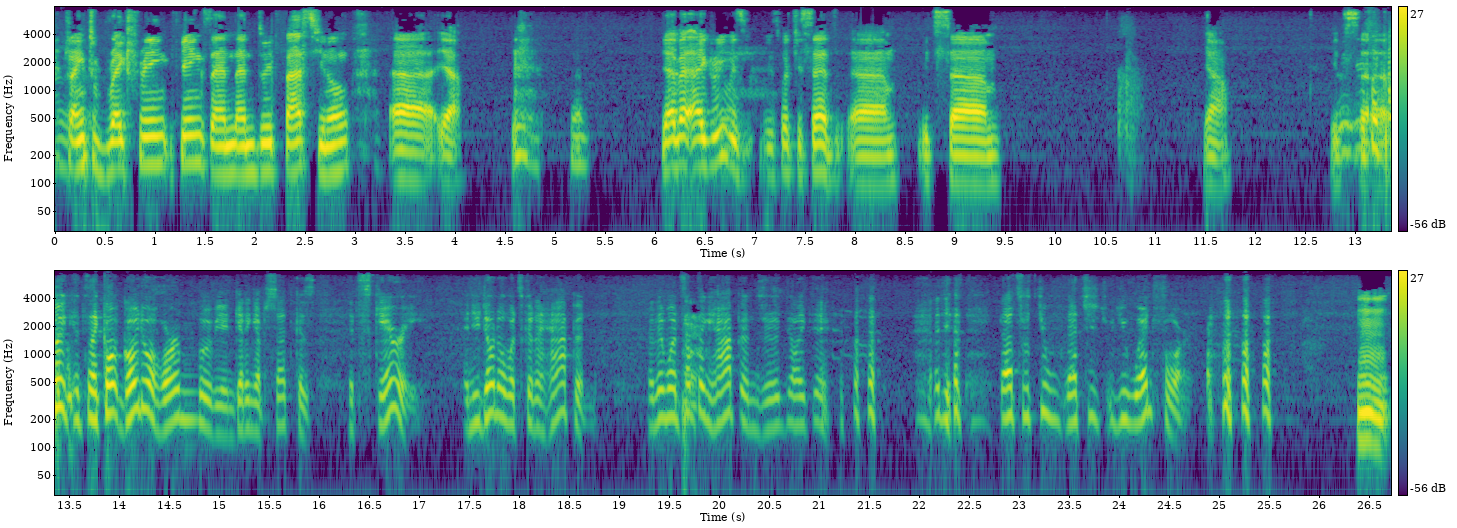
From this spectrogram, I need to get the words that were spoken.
Trying to break things and, and do it fast, you know. Uh, yeah. Yeah, but I agree with, with what you said. Um, it's, um, yeah. It's, it's like uh, going, it's like going to a horror movie and getting upset because it's scary and you don't know what's going to happen. And then when something happens, you're like, and yet that's what you that's what you went for. mm.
